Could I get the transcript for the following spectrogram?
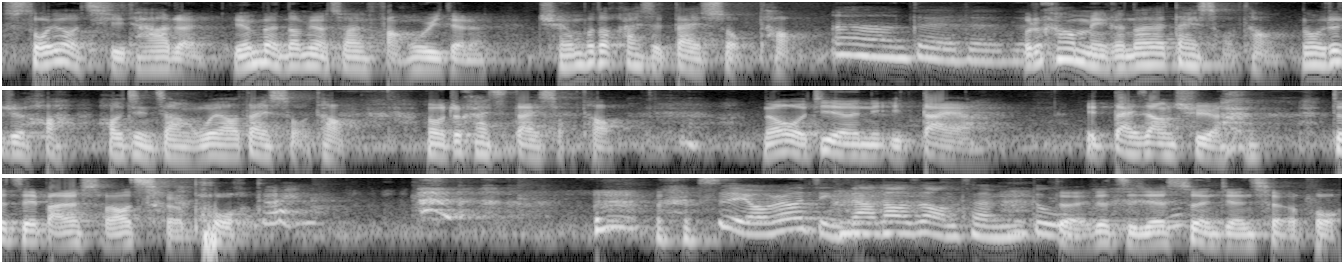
所有其他人原本都没有穿防护衣的人，全部都开始戴手套。嗯，对对对。我就看到每个人都在戴手套，那我就觉得哈好紧张，我也要戴手套。然后我就开始戴手套。然后我记得你一戴啊，一戴上去啊，就直接把那手套扯破。对。是有没有紧张到这种程度？对，就直接瞬间扯破，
